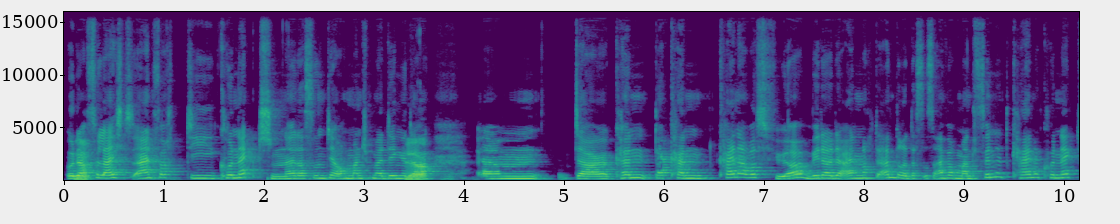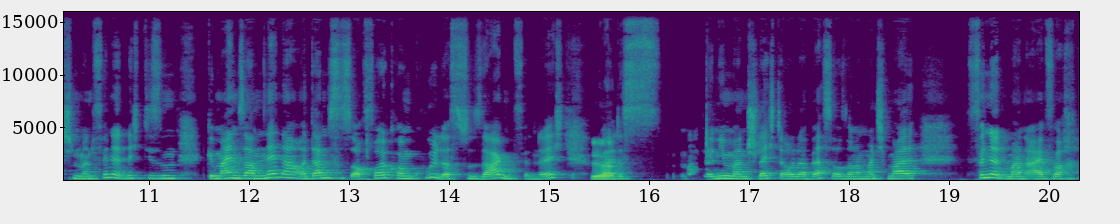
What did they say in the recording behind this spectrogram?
oder ja? vielleicht einfach die Connection, ne? Das sind ja auch manchmal Dinge, ja. da, ähm, da können, da kann keiner was für, weder der eine noch der andere. Das ist einfach, man findet keine Connection, man findet nicht diesen gemeinsamen Nenner und dann ist es auch vollkommen cool, das zu sagen, finde ich. Ja. Weil das macht ja niemanden schlechter oder besser, sondern manchmal findet man einfach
